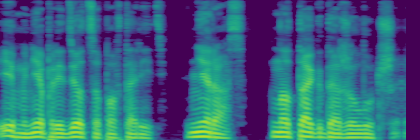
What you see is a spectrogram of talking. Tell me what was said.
И мне придется повторить. Не раз, но так даже лучше.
